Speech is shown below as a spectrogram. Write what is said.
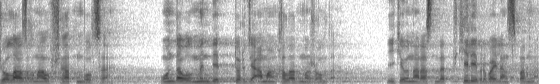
жол азығын алып шығатын болса онда ол міндетті түрде аман қалады ма жолда? Екеуінің арасында тікелей бір байланыс бар ма?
